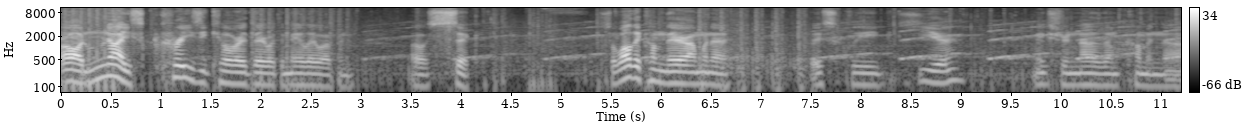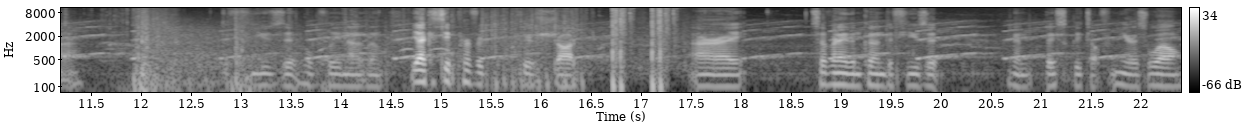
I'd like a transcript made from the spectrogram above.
Oh, nice! Crazy kill right there with the melee weapon. Oh, sick. So while they come there, I'm gonna basically here. Make sure none of them come and uh, defuse it. Hopefully none of them. Yeah, I can see a perfect clear shot. Alright. So if any of them couldn't defuse it, I can basically tell from here as well.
